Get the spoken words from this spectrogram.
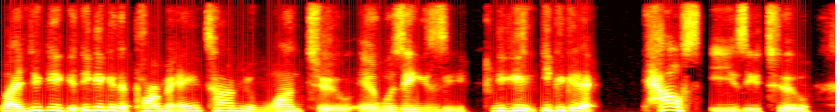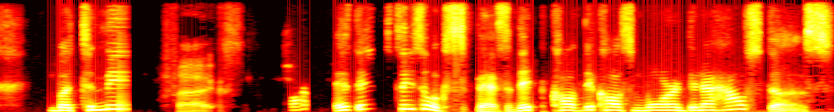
Like you could get, you could get an apartment anytime you want to. It was easy. You get you could get a house easy too. But to me, facts, apart- it, they they so expensive. They cost they cost more than a house does.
